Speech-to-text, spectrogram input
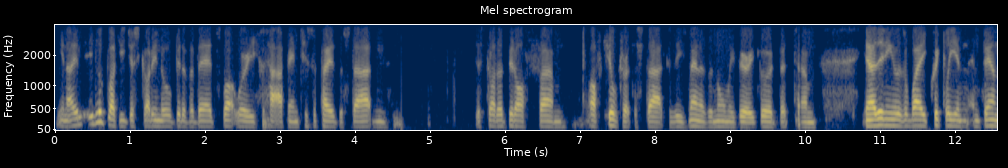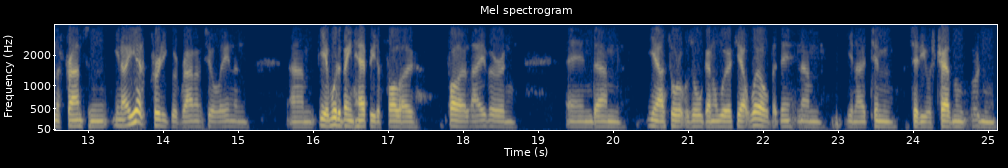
you know, it looked like he just got into a bit of a bad spot where he half anticipated the start and just got a bit off um, off kilter at the start because his manners are normally very good. But um, you know, then he was away quickly and, and found the front, and you know, he had a pretty good run until then, and um, yeah, would have been happy to follow follow Laver and and um, yeah, I thought it was all going to work out well. But then, um, you know, Tim said he was travelling good, and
